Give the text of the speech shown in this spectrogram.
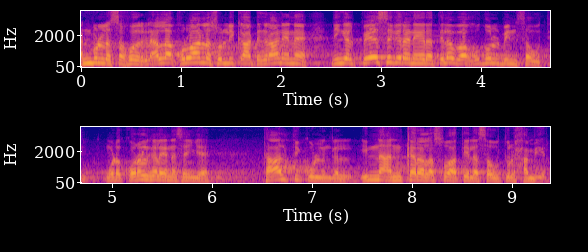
அன்புள்ள சகோதரர்கள் அல்லாஹ் குர்ஆன்ல சொல்லி காட்டுகிறான் என்ன நீங்கள் பேசுகிற நேரத்தில் வஹுதுல் பின் சவுத்தி. உங்களோட குரல்களை என்ன செய்யுங்க? தாழ்த்தி கொள்ளுங்கள். இன்ன அன்கர லஸ்வாத்தி லசவுத்துல் ஹமீர்.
